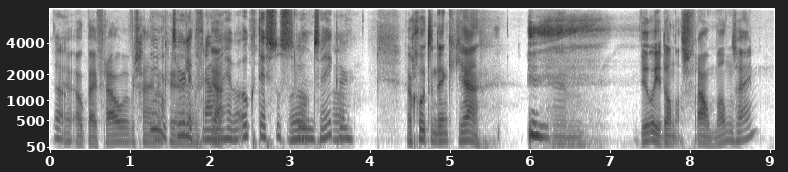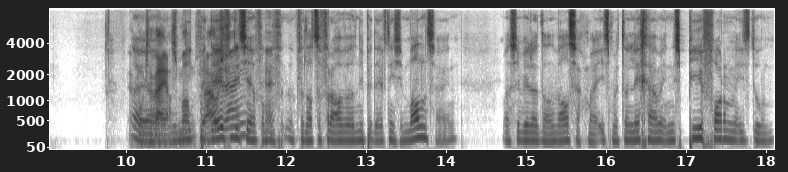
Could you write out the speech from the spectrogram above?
Ja. Eh, ook bij vrouwen Ja, waarschijnlijk. eh, natuurlijk. Vrouwen ja. hebben ook testosteron, Ja, zeker. Ja, goed, dan denk ik, ja, ehm, wil je dan als vrouw man zijn? Nou moeten ja, wij als niet man per vrouw definitie, zijn? Van, dat ze vrouw wil niet per definitie man zijn. Maar ze willen dan wel zeg maar iets met hun lichaam in spiervorm iets doen.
